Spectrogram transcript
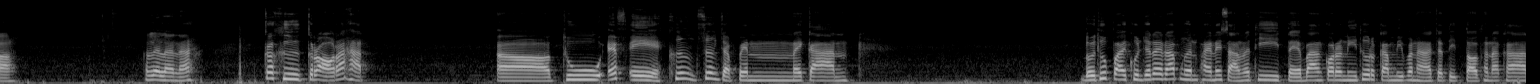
อ เขาเรียกอะไรนะ ก็คือกรอกรหัส 2FA ซึ่งซึ่งจะเป็นในการ โดยทั่วไปคุณจะได้รับเงินภายใน 3 นาที แต่บางกรณีธุรกรรมมีปัญหาจะติดต่อธนาคาร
